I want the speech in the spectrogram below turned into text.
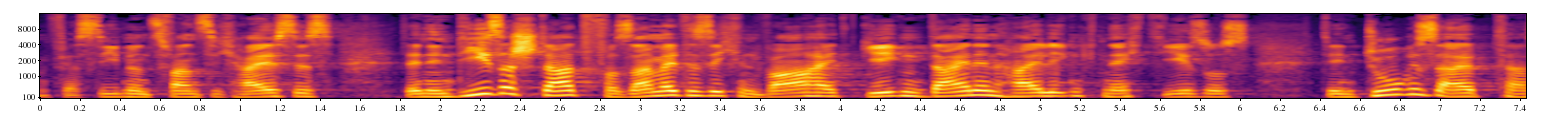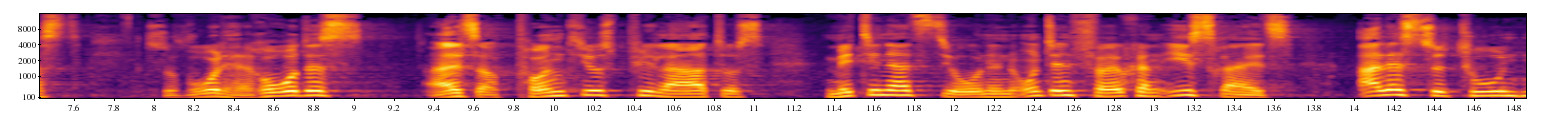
Im Vers 27 heißt es, denn in dieser Stadt versammelte sich in Wahrheit gegen deinen heiligen Knecht Jesus, den du gesalbt hast, sowohl Herodes als auch Pontius Pilatus mit den Nationen und den Völkern Israels, alles zu tun,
